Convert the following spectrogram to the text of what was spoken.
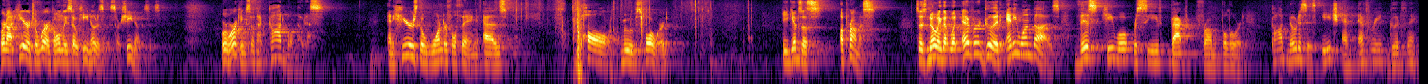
We're not here to work only so he notices or she notices. We're working so that God will notice. And here's the wonderful thing as Paul moves forward he gives us a promise. It says, knowing that whatever good anyone does, this he will receive back from the Lord. God notices each and every good thing.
